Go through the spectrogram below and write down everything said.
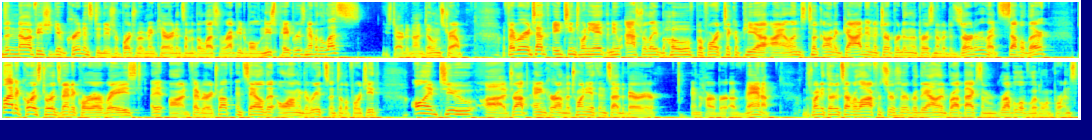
didn't know if he should give credence to these reports, which had been carried in some of the less reputable newspapers. Nevertheless, he started on Dillon's trail. On February 10th, 1828, the new astrolabe hove before Tikopia Island, took on a guide and interpreter in the person of a deserter who had settled there, plied a course towards Vanikoro, raised it on February 12th, and sailed it along the routes until the 14th, only to uh, drop anchor on the 20th inside the barrier and harbor of Vanna. On the 23rd, several officers circled the island and brought back some rubble of little importance.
